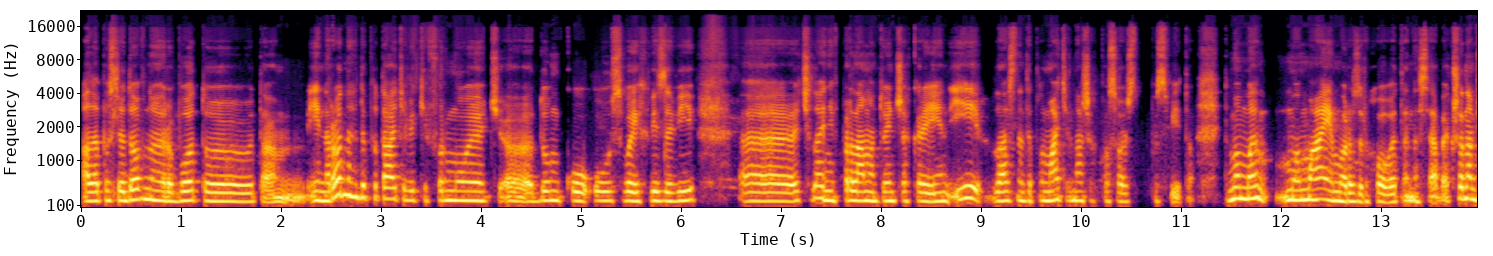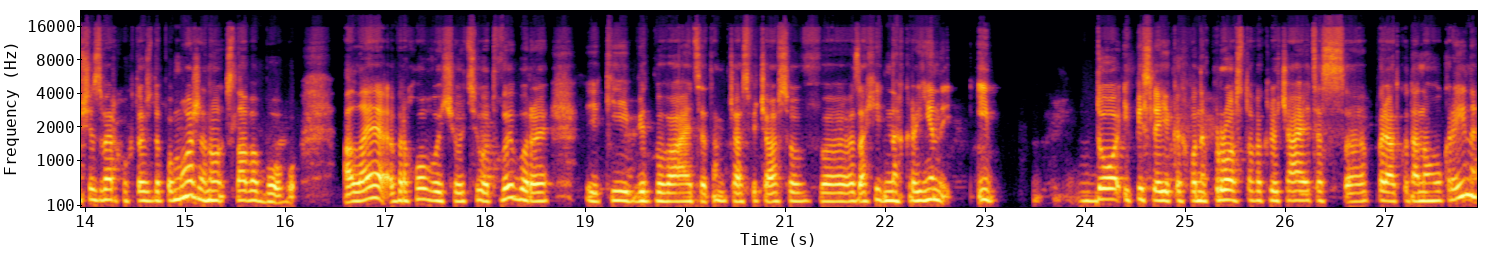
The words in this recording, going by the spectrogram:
але послідовною роботою там і народних депутатів, які формують е, думку у своїх візові е, членів парламенту інших країн, і власне дипломатів наших посольств по світу. Тому ми, ми маємо розраховувати на себе. Якщо нам ще зверху хтось допоможе, ну слава Богу. Але враховуючи оці от вибори, які відбуваються там час від часу в е, західних країн, і до і після яких вони просто виключаються з е, порядку денного України,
